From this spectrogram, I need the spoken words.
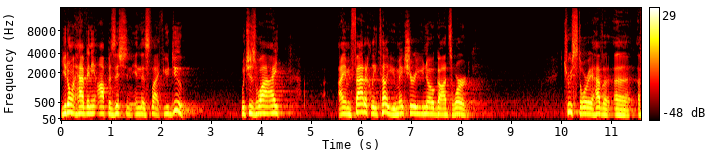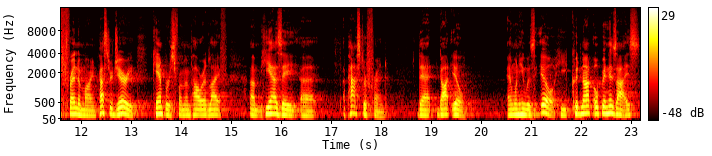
you don't have any opposition in this life. You do, which is why I, I emphatically tell you make sure you know God's word. True story I have a, a, a friend of mine, Pastor Jerry Campers from Empowered Life. Um, he has a, uh, a pastor friend that got ill. And when he was ill, he could not open his eyes.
